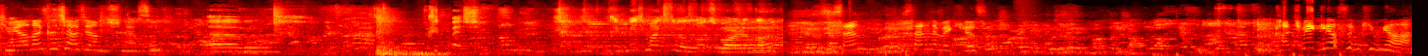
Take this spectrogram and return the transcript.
kimyadan kaç alacağını düşünüyorsun? 45. 45 maksimum not bu arada. Sen, sen ne bekliyorsun? Kaç bekliyorsun kimya?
